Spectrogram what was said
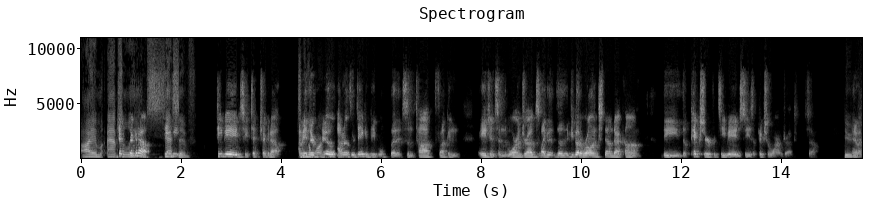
I am absolutely check it out. obsessive. TBA agency. T- check it out. I mean, they're new. I don't know if they're taking people, but it's some top fucking agents in the war on drugs. Like the, the if you go to RollingStone.com, the the picture for TBA agency is a picture of war on drugs. So dude. anyway,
